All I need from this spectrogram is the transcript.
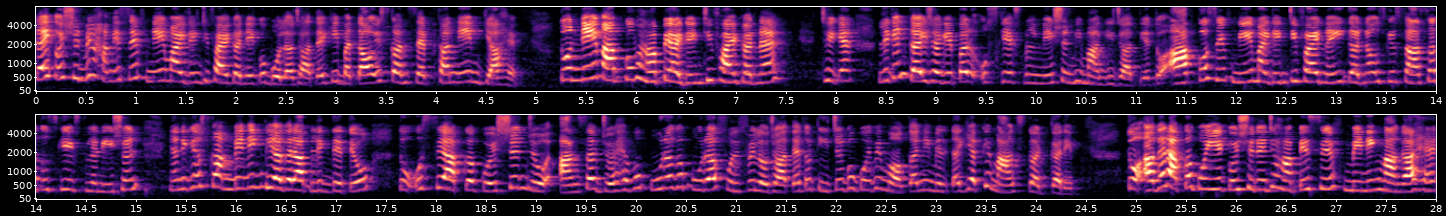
कई क्वेश्चन में हमें सिर्फ़ नेम आइडेंटिफाई करने को बोला जाता है कि बताओ इस कंसेप्ट का नेम क्या है। तो नेम आपको वहाँ पे आइडेंटिफाई करना है, ठीक है? लेकिन कई जगह पर उसकी एक्सप्लेनेशन भी मांगी जाती है। तो आपको सिर्फ़ नेम आइडेंटिफाई नहीं करना, उसके साथ साथ उसकी एक्सप्लेनेशन यानी कि उसका मीनिंग भी अगर आप लिख देते हो तो उससे आपका क्वेश्चन जो आंसर जो है वो पूरा का पूरा फुलफिल हो जाता है। तो टीचर को कोई भी मौका नहीं मिलता कि आपके मार्क्स कट करे। तो अगर आपका कोई ये क्वेश्चन है जहाँ पे सिर्फ़ मीनिंग मांगा है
